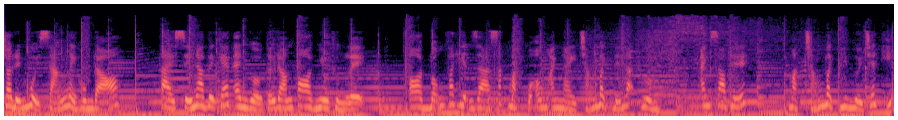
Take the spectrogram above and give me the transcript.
Cho đến buổi sáng ngày hôm đó, tài xế NavKNG tới đón Po như thường lệ. Po bỗng phát hiện ra sắc mặt của ông anh này trắng bệch đến lạ thường. Anh sao thế? Mặt trắng bệch như người chết ít.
